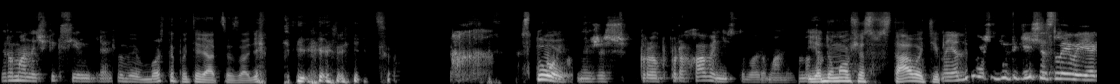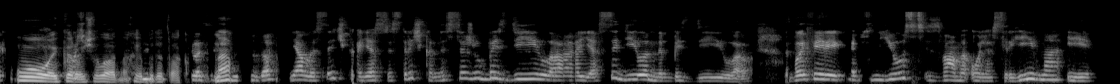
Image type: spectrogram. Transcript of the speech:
Романич, фіксируй, блядь. Смотри, Можете потерятися ззаді. Стой! Ми вже ж про прохавані з тобою, Романе. Я думав, зараз вставить і. Ну, я думаю, що ти такий щасливий, як Ой, коротше, ладно, хай буде так. На. Да? Я лисичка, я сестричка, не сижу без діла, я сиділа не без діла. В ефірі Caps News з вами Оля Сергіївна і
